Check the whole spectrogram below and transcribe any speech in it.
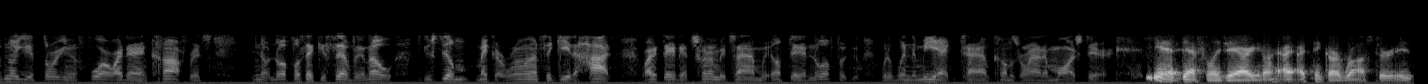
even though you're three and four right now in conference, you know, Norfolk State is seven and zero. Oh, you still make a run to get hot right there. That tournament time we up there in Norfolk when, when the MEAC time comes around in March there. Yeah, definitely, Jr. You know, I, I think our roster is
